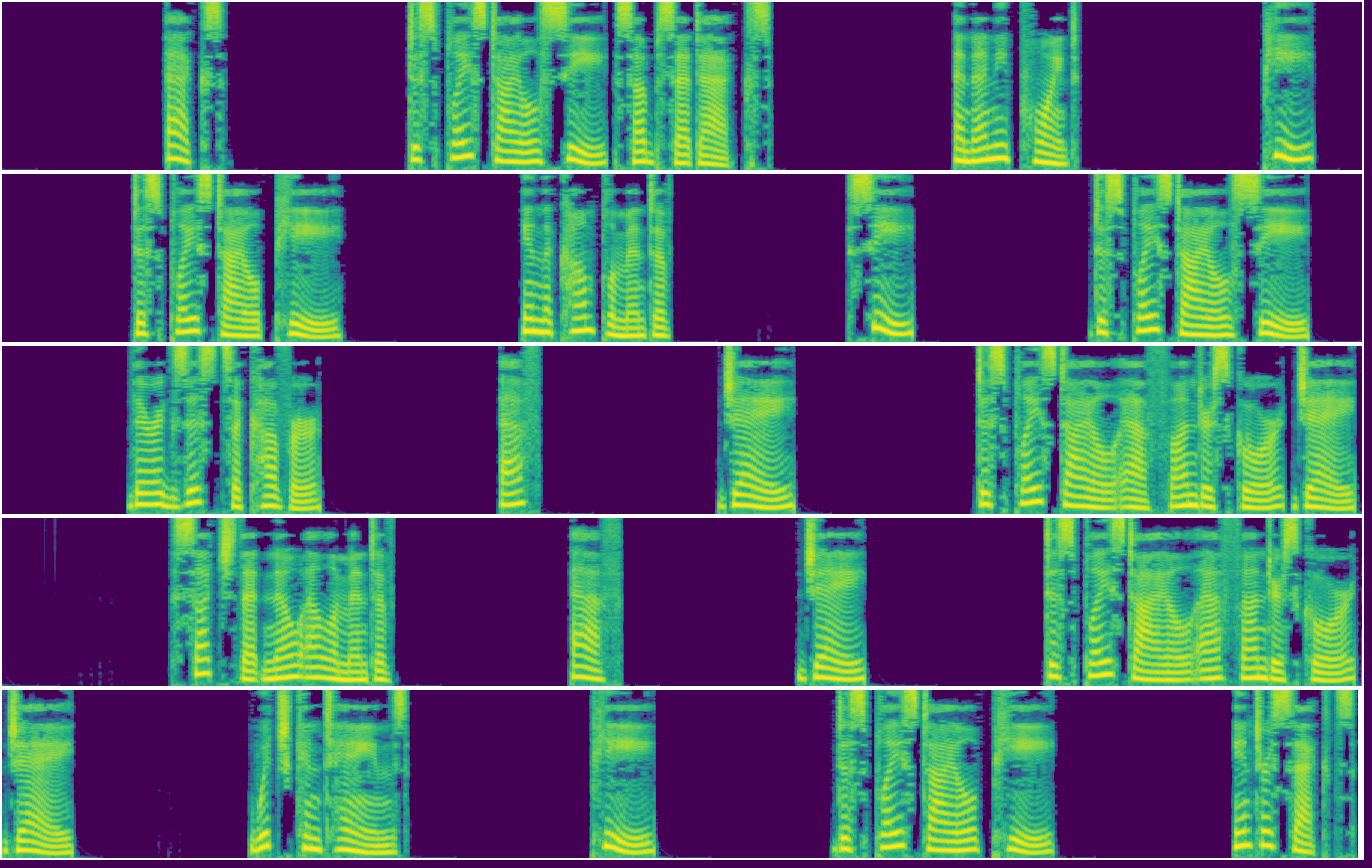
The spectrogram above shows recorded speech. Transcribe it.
x display style c subset x and any point p. Display style p. In the complement of c. Display style c. There exists a cover. F. J. Display style f underscore j. Such that no element of f. J. Display style f underscore j which contains p display style p intersects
